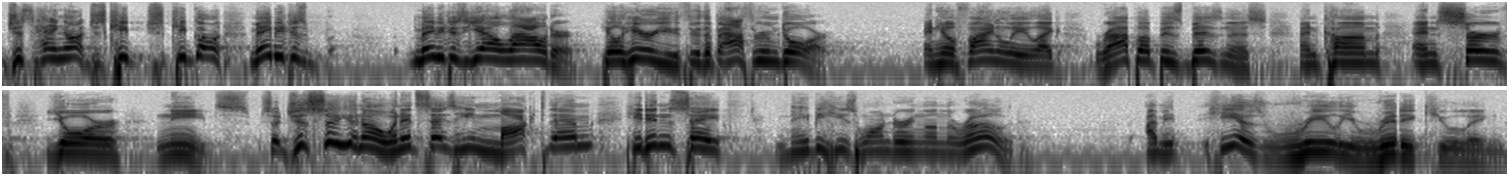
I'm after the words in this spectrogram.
Just hang on. Just keep, just keep going. Maybe just, maybe just yell louder. He'll hear you through the bathroom door. And he'll finally like wrap up his business and come and serve your needs. So just so you know, when it says he mocked them, he didn't say, maybe he's wandering on the road. I mean, he is really ridiculing.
